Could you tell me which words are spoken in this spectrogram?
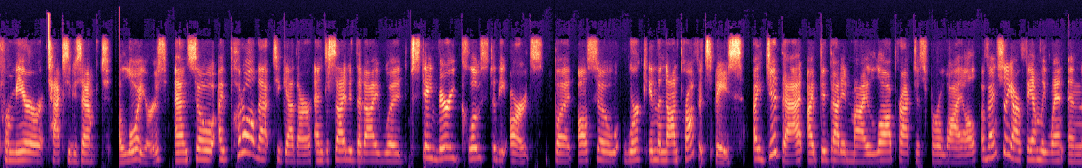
premier tax exempt lawyers. And so I put all that together and decided that I would stay very close to the arts, but also work work in the nonprofit space. I did that. I did that in my law practice for a while. Eventually, our family went and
